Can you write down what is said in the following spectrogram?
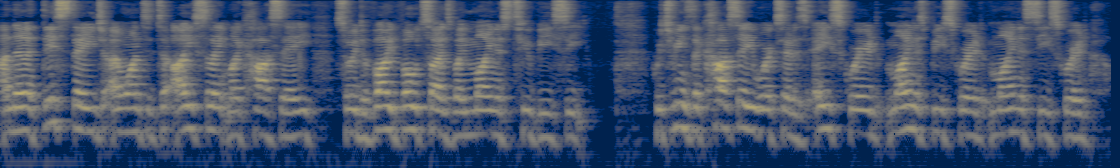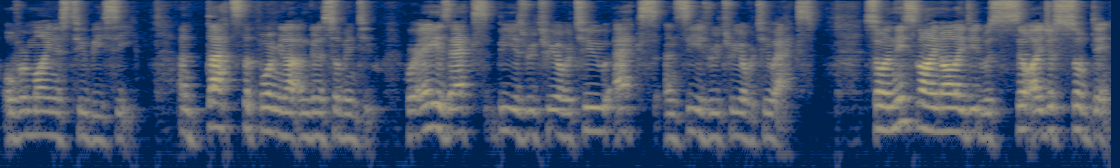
And then at this stage, I wanted to isolate my cos A, so I divide both sides by minus 2bc, which means that cos A works out as a squared minus b squared minus c squared over minus 2bc. And that's the formula I'm going to sub into, where a is x, b is root 3 over 2, x, and c is root 3 over 2x. So in this line, all I did was, so I just subbed in.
